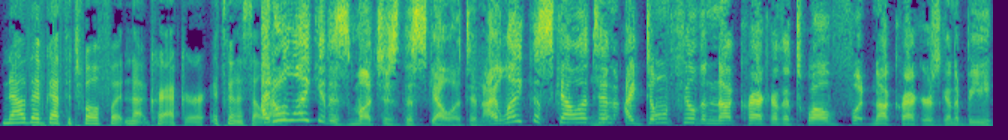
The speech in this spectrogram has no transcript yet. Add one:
Now they've got the 12 foot nutcracker. It's going to sell I out. don't like it as much as the skeleton. I like the skeleton. I don't feel the nutcracker, the 12 foot nutcracker, is going to be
